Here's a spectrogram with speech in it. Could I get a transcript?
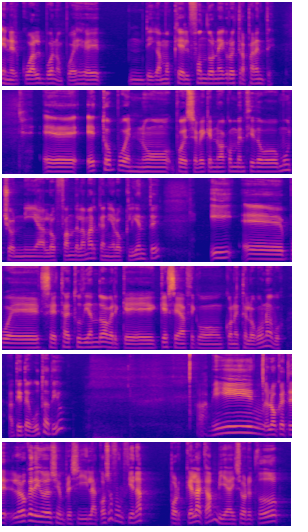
en el cual, bueno, pues digamos que el fondo negro es transparente. Eh, esto pues no, pues se ve que no ha convencido mucho ni a los fans de la marca ni a los clientes y eh, pues se está estudiando a ver qué, qué se hace con, con este logo nuevo. ¿A ti te gusta, tío? A mí, lo que, te, lo que digo yo siempre, si la cosa funciona, ¿por qué la cambia? Y sobre todo,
